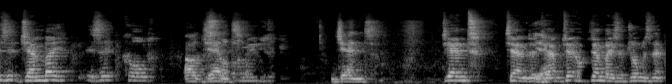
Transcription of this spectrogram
Is it djembe? Is it called? Oh, djent, djent. Djent, djent, Yeah. djembe is a drum, isn't it?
